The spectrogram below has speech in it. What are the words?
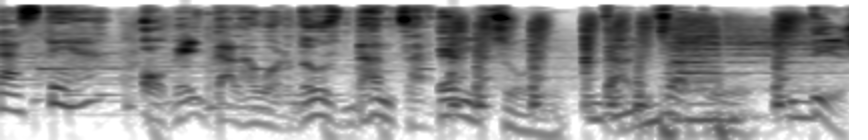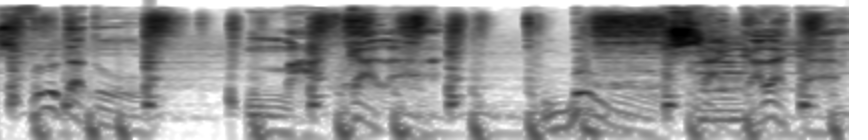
Gaztea, Hogeita lau orduz dantzan. Entzun, dantzatu, disfrutatu. Makala. Bum, shakalaka.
